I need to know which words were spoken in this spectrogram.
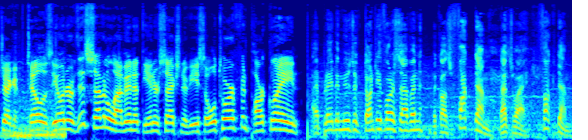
Jagat Patel is the owner of this 7-Eleven at the intersection of East Oltorf and Park Lane. I play the music 24-7 because fuck them. That's why. Fuck them.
